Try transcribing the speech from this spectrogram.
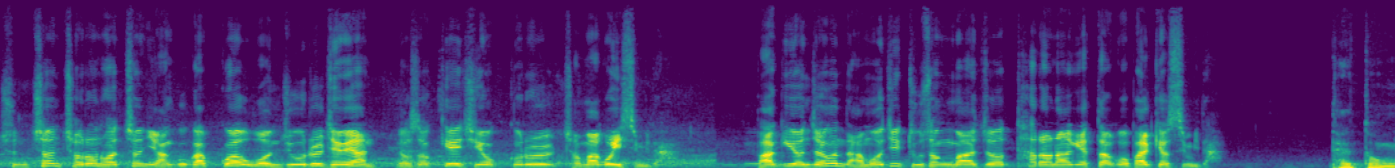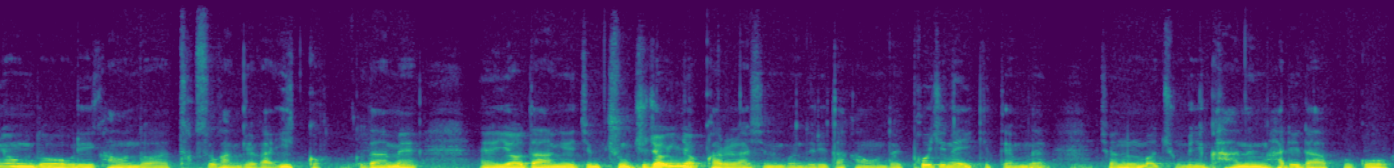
춘천, 철원, 화천, 양구갑과 원주를 제외한 6개 지역구를 점하고 있습니다. 박 위원장은 나머지 두 성마저 탈환하겠다고 밝혔습니다. 대통령도 우리 강원도와 특수 관계가 있고 그 다음에 여당의 지금 중추적인 역할을 하시는 분들이 다 강원도에 포진해 있기 때문에 저는 뭐 충분히 가능하리라 보고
